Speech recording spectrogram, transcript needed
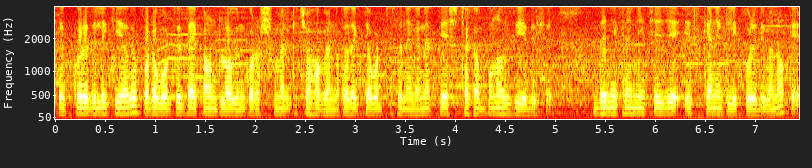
সেভ করে দিলে কী হবে? পরবর্তীতে অ্যাকাউন্ট লগ ইন করার সময় কিছু হবে না। তো দেখতে পারতেছেন, এখানে তেইশ টাকা বোনাস দিয়ে দিছে। দেন এখানে নিচে যে স্ক্যানে ক্লিক করে দিবেন ওকে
